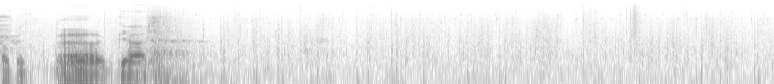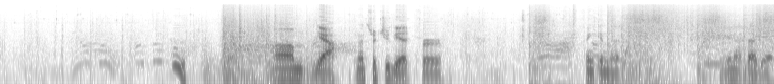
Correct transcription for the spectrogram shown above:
Oh, good. oh, God. Um, yeah, that's what you get for thinking that you're not dead yet.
